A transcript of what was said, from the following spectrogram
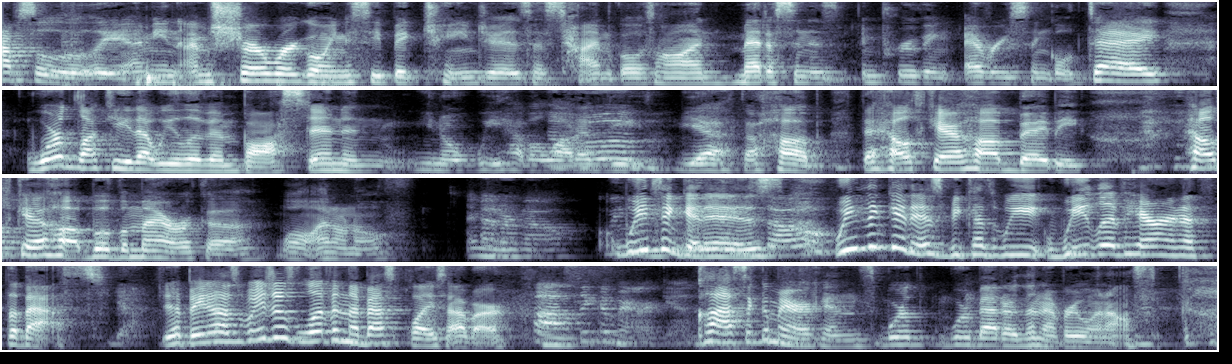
Absolutely. I mean, I'm sure we're going to see big changes as time goes on. Medicine is improving every single day. We're lucky that we live in Boston and, you know, we have a lot of hub. these. Yeah, the hub, the healthcare hub, baby. healthcare hub of America. Well, I don't know. I don't know. We think it is. so. We think it is because we we live here and it's the best. Yeah. Yeah, Because we just live in the best place ever. Classic Americans. Classic Americans. We're we're better than everyone else.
